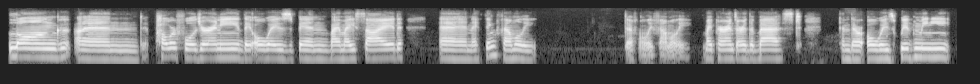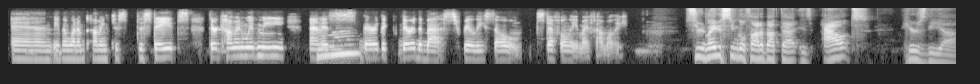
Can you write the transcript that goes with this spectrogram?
long and powerful journey. They always been by my side, and I think family, definitely family. My parents are the best, and they're always with me. And even when I'm coming to the states, they're coming with me, and mm-hmm. it's they're the they're the best, really. So it's definitely my family. So your latest single thought about that is out. Here's the uh,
